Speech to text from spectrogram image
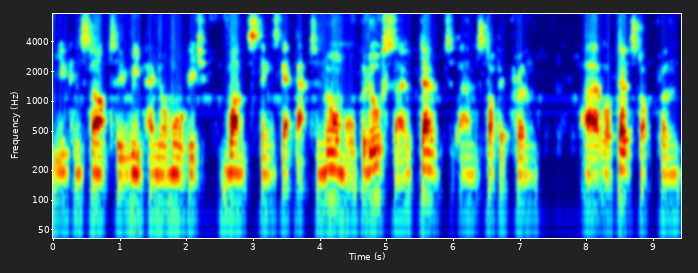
you can start to repay your mortgage once things get back to normal, but also don't um, stop it from, uh, well, don't stop from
